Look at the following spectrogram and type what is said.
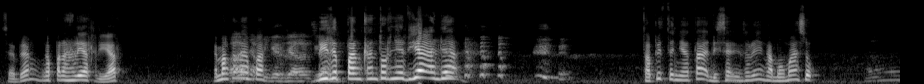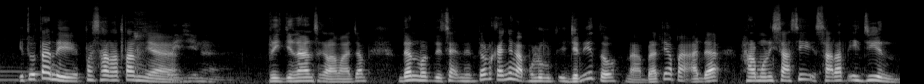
Saya bilang nggak pernah lihat-lihat. Emang Banyak kenapa? Di depan kantornya dia ada. tapi ternyata desain interiornya nggak mau masuk. Ah, Itu tadi persyaratannya. perizinan. perizinan segala macam dan menurut desain interior kayaknya nggak perlu izin itu. Nah berarti apa? Ada harmonisasi syarat izin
